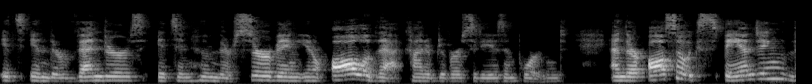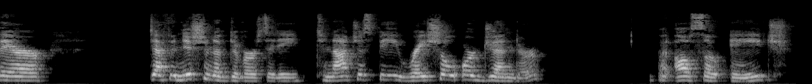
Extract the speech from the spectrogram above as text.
it's in their vendors, it's in whom they're serving, you know, all of that kind of diversity is important. And they're also expanding their definition of diversity to not just be racial or gender, but also age,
